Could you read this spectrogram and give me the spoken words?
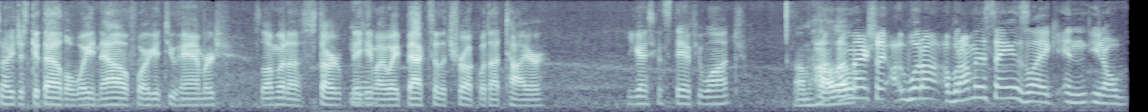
So I just get that out of the way now before I get too hammered. So I'm gonna start making my way back to the truck with that tire. You guys can stay if you want. Um, I- Hollow. I'm actually uh, what I, what I'm going to say is like in you know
